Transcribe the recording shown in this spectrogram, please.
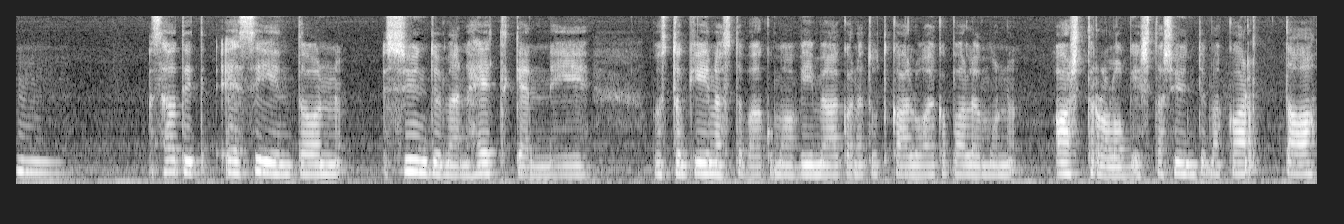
Mm sä otit esiin ton syntymän hetken, niin musta on kiinnostavaa, kun mä oon viime aikoina tutkailu aika paljon mun astrologista syntymäkarttaa,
